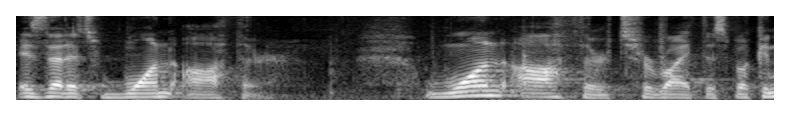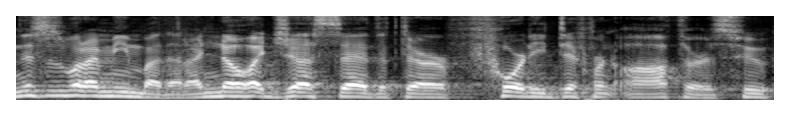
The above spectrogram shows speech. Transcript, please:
is that it's one author one author to write this book. And this is what I mean by that. I know I just said that there are 40 different authors who,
